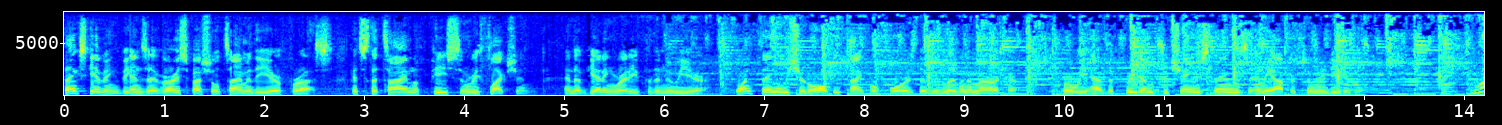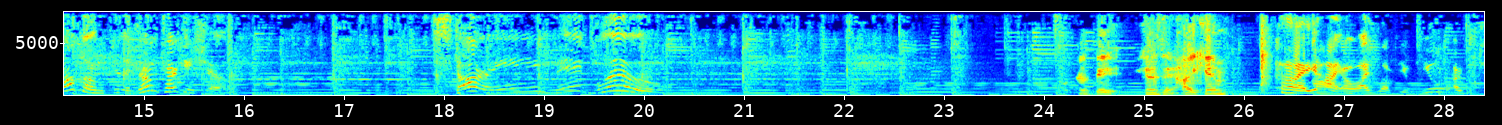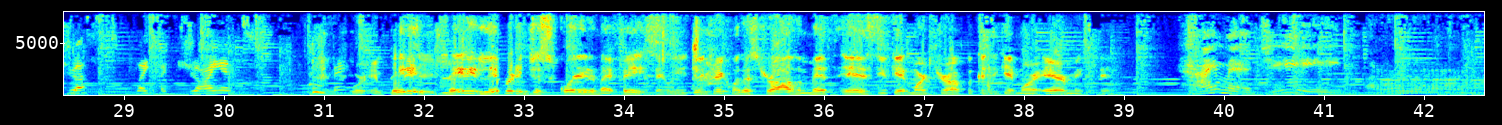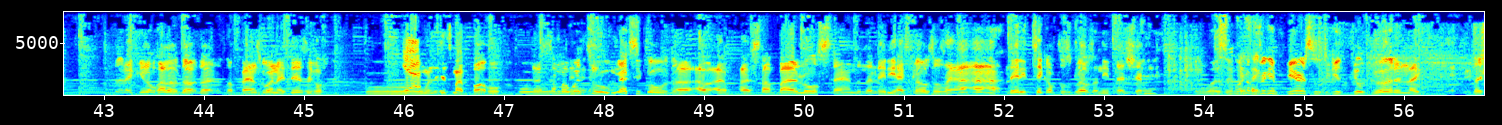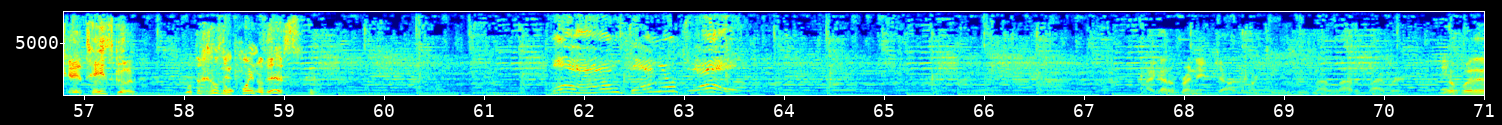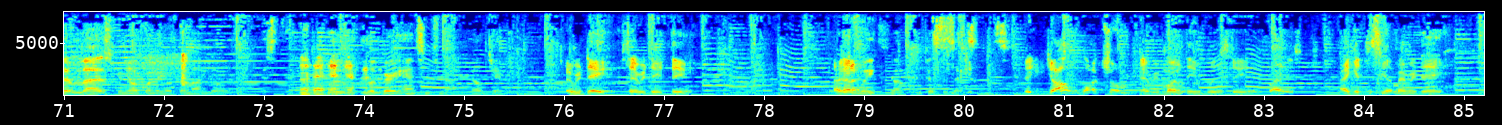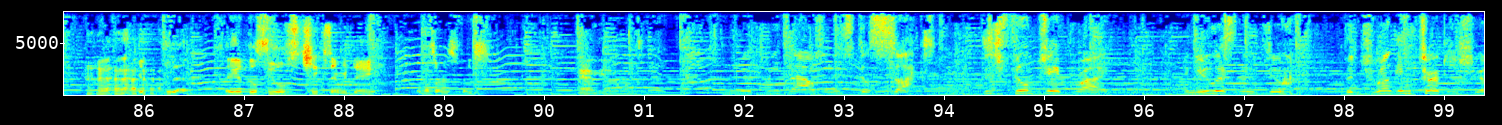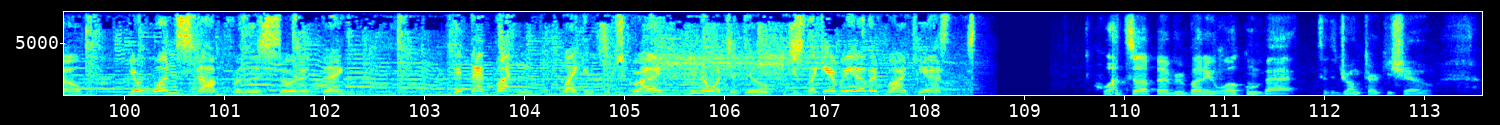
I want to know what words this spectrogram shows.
Thanksgiving begins a very special time of the year for us. It's the time of peace and reflection and of getting ready for the new year. One thing we should all be thankful for is that we live in America, where we have the freedom to change things and the opportunity to. Welcome to the Drunk Turkey Show, starring Big Blue. Okay, can I say hi, Kim? Hi, hi. Oh, I love you. You are just like a giant. Or Lady. Lady Liberty just squirted in my face. And when you do drink with a straw, the myth is you get more drunk because you get more air mixed in. Jaime G. Like you know how the, the, the, the fans going like this? It goes ooh, Yeah. when it hits my butthole. Last time I went to Mexico, uh, I, I, I stopped by a little stand and the lady had gloves. I was like, uh, uh, uh lady, take off those gloves. I need that shit. It wasn't. Point of freaking beer so you can feel good and like like it tastes good. What the hell's the point of this? And Daniel J. I got a friend named Jonathan Martinez who's not allowed in the library. Yo puede hablar español cuando yo te mando. Este, you look very handsome tonight. LJ. Every day, it's an everyday thing. I gotta Wake up and piss his excellence. y'all watch them every Monday, Wednesday, and Fridays. I get to see them every day. I get to see that. I get to see those chicks every day. What's on his face? and the other ones. From year 3000, it still sucks. This is Phil J. Pride, and you're listening to The Drunken Turkey Show, your one stop for this sort of thing. Hit that button, like and subscribe. You know what to do, just like every other podcast. What's up, everybody? Welcome back to the Drunk Turkey Show.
